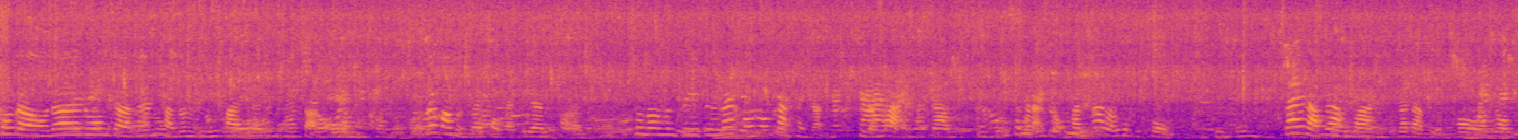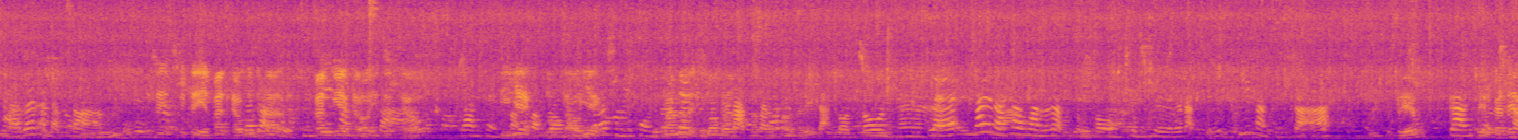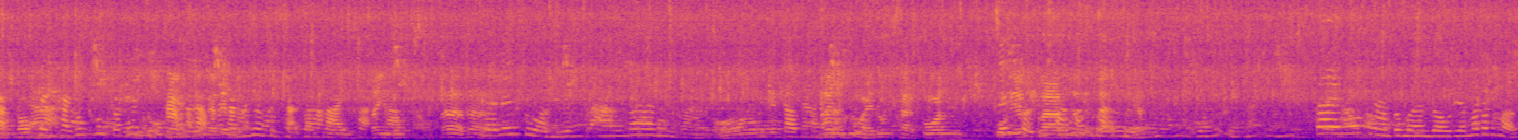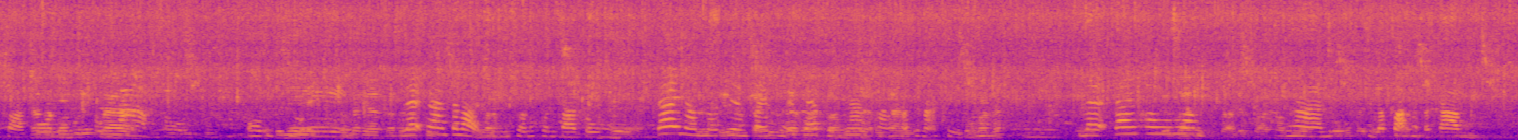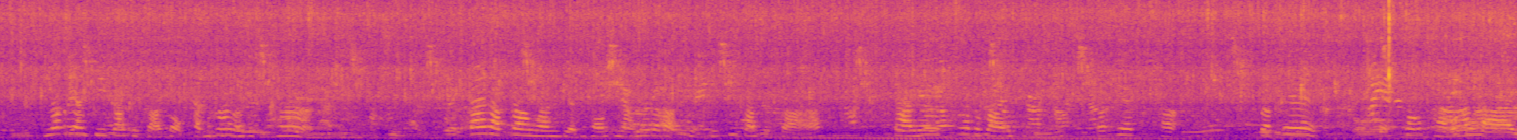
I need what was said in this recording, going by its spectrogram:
พวกเราได้ร่วมกันเล่นทั้งดนตรีไทยและดนตรีสากลด้วยความสนใจของนักเรียนค่ะชมรมดนตรีจึงได้เข้าร่วมการแข่งขันศิลปะหัตถกรรมปีพุทธศักราช2566 ได้รับรางวัลระดับเหรียญทองรองชนะเลิศอันดับ3ไม่เคยเห็นบ้านแถวระดับเขตพื้นที่เมียการศึกษาการแข่งขันกับรองเพลงพราชนิพนธ์ประเภทหญิงระดับชั้นมัธยมศึกษาตอนต้น และได้รับรางวัลระดับเหรียญทองชมเชยระดับเขตพื้นที่การศึกษา เสียมการแข่งขันร้องเพลงไทยลูกทุ่งประเภทหญิงระดับชั้นมัธยมศึกษาตอนปลายค่ะถ้าอยู่ตรงถ้าถ้าและในส่วนทางด้านอ๋อกิจกรรมทางถ้าด้าอนยู่ด้วยตรงสากลในส่วนวิชาทัศนศิลป์ได้ร่วมงานประเมินโรงเรียนมาตรฐานสากลผู้เล็กลา OPQA และการตลาดชุมชนคนตาตุงได้นำนักเรียนไปเผยแพร่ผลงานทางทัศนศิลป์ และได้เข้าร่วมงานศิลปะหัตถกรรม นักเรียนปีการศึกษา 2565 ได้รับรางวัลเหรียญทองชนะในระดับเขตพื้นที่การศึกษา การเลือกข้าระบายสีประเภทค่ะประเภทปกช่องทางร่างกาย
